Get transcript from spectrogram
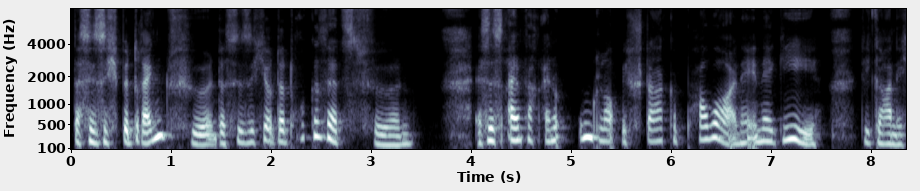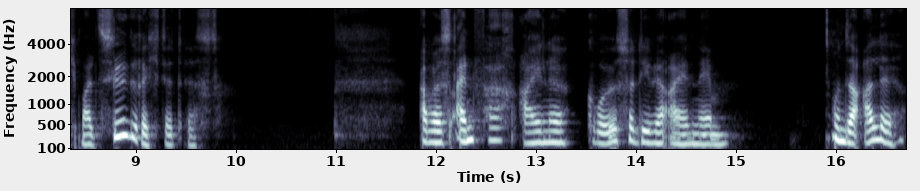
dass sie sich bedrängt fühlen, dass sie sich unter Druck gesetzt fühlen. Es ist einfach eine unglaublich starke Power, eine Energie, die gar nicht mal zielgerichtet ist. Aber es ist einfach eine Größe, die wir einnehmen. Unser alle,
